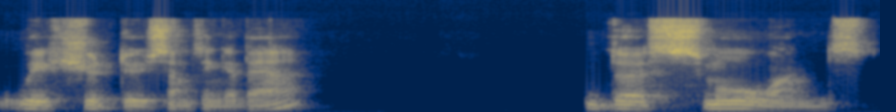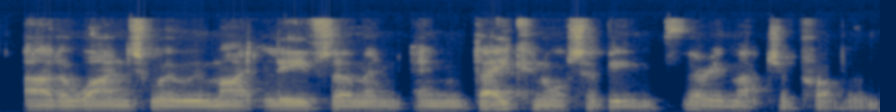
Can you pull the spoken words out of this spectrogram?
we should do something about. The small ones are the ones where we might leave them and, and they can also be very much a problem.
